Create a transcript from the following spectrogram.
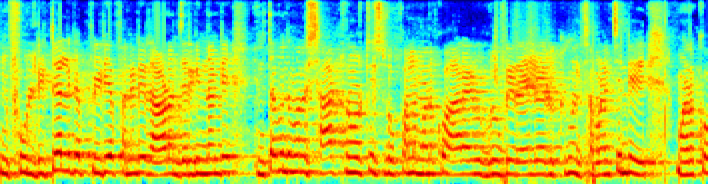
ఫుల్ ఫుల్ డీటెయిల్గా పీడిఎఫ్ అనేది రావడం జరిగిందండి. ఇంతకుముందు మన షార్ట్ నోటీస్ రూపంలో మనకు RIV group D railway recruitment సంబంధించి మనకు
